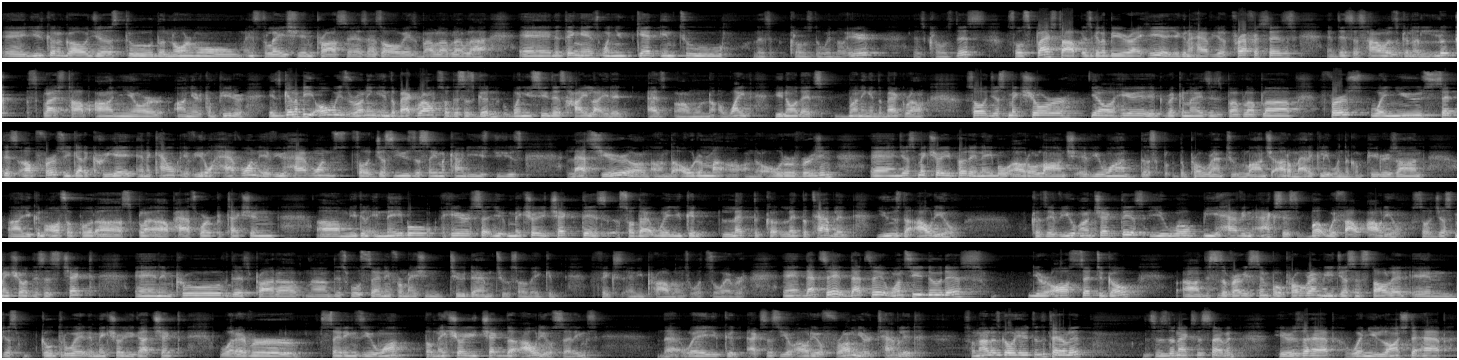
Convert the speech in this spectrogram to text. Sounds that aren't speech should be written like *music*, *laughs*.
and you're gonna go just through the normal installation process as always blah blah blah blah. And the thing is when you get into let's close the window here. Let's close this. So Splashtop is gonna be right here. You're gonna have your preferences and this is how it's gonna look Splashtop on your on your computer. It's gonna be always running in the background so this is good. When you see this highlighted as um, white you know that's running in the background. So just make sure you know here it recognizes blah blah blah. First when you set this up first you got to create an account. If you don't have one if you have one so just use the same account you used to use last year on, on the older uh, on the older version. And just make sure you put enable auto launch if you want the, the program to launch automatically when the computer is on uh, you can also put a, password protection. Um, you can enable here. So you make sure you check this so that way you can let the let the tablet use the audio. Because if you uncheck this, you will be having access but without audio. So just make sure this is checked and improve this product. Uh, this will send information to them too so they can fix any problems whatsoever. And that's it. That's it. Once you do this, you're all set to go. Uh, this is a very simple program. You just install it and just go through it and make sure you got checked whatever settings you want. But make sure you check the audio settings. That way you could access your audio from your tablet. So now let's go here to the tablet. This is the Nexus 7. Here's the app. When you launch the app,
